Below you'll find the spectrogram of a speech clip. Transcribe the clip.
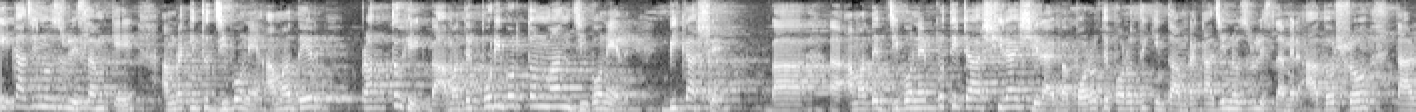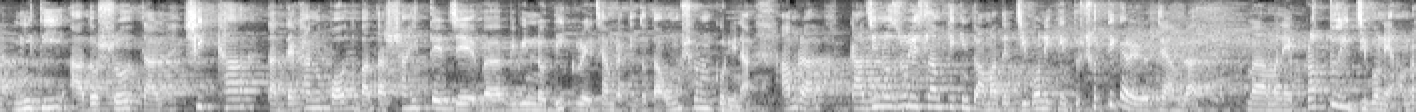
এই কাজী নজরুল ইসলামকে আমরা কিন্তু জীবনে আমাদের প্রাত্যহিক বা আমাদের পরিবর্তনমান জীবনের বিকাশে বা আমাদের জীবনের প্রতিটা শিরায় শিরায় বা পরতে পরতে কিন্তু আমরা কাজী নজরুল ইসলামের আদর্শ, তার নীতি, আদর্শ, তার শিক্ষা, তার দেখানো পথ বা তার সাহিত্যের যে বিভিন্ন দিক রয়েছে আমরা কিন্তু তা অনুসরণ করি না। আমরা কাজী নজরুল ইসলামকে কিন্তু আমাদের জীবনে কিন্তু সত্যিকারের অর্থে আমরা মানে প্রাত্যহিক জীবনে আমরা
